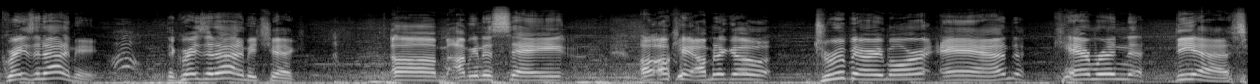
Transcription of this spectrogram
Grey's Anatomy. Oh. The Grey's Anatomy chick. Um, I'm gonna say. Oh, okay, I'm gonna go Drew Barrymore and Cameron Diaz,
